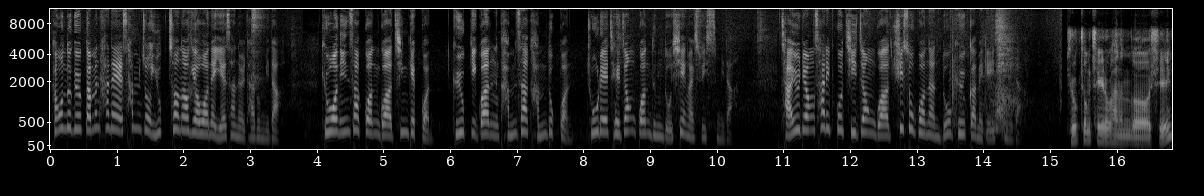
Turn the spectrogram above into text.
강원도 교육감은 한 해 3조 6천억여 원의 예산을 다룹니다. 교원 인사권과 징계권, 교육기관 감사 감독권, 조례 제정권 등도 시행할 수 있습니다. 자율형 사립고 지정과 취소 권한도 교육감에게 있습니다. 교육 정책이라고 하는 것이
